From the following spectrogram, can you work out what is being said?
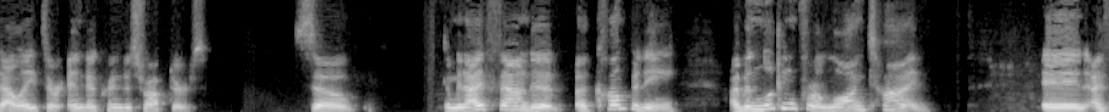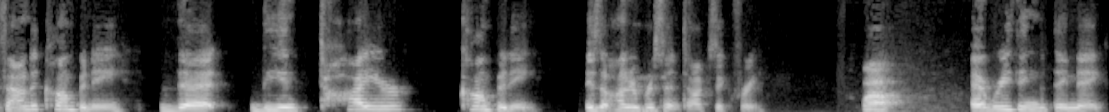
Phthalates are endocrine disruptors. So i mean i found a, a company i've been looking for a long time and i found a company that the entire company is 100% toxic free Wow. everything that they make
